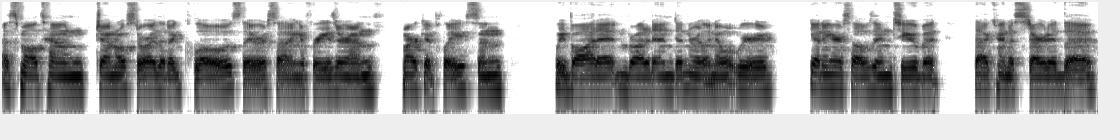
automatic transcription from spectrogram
a small town general store that had closed. They were selling a freezer on marketplace and we bought it and brought it in. Didn't really know what we were getting ourselves into, but that kind of started the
